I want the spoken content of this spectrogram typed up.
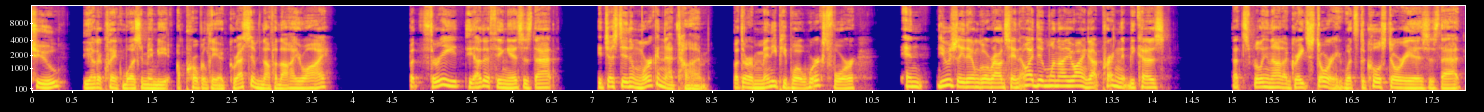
Two, the other clinic wasn't maybe appropriately aggressive enough of the IUI. But three, the other thing is, is that it just didn't work in that time. But there are many people it works for. And usually they don't go around saying, oh, I did one IUI and got pregnant because that's really not a great story. What's the cool story is, is that,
